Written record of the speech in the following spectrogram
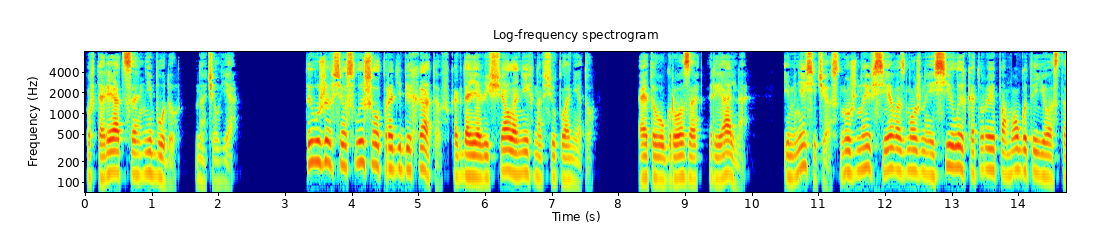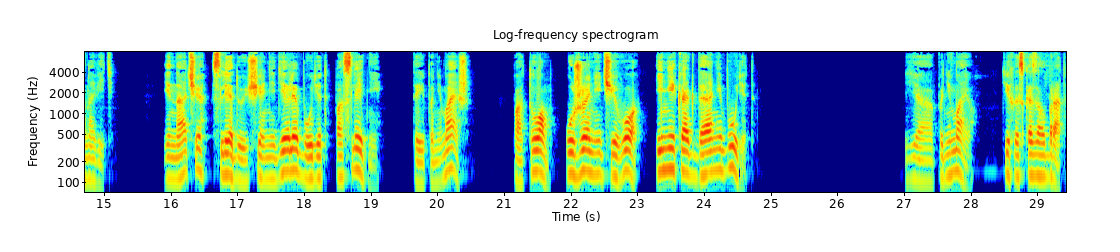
«Повторяться не буду», – начал я. Ты уже все слышал про дебихатов, когда я вещал о них на всю планету. Эта угроза реальна. И мне сейчас нужны все возможные силы, которые помогут ее остановить. Иначе следующая неделя будет последней. Ты понимаешь? Потом уже ничего и никогда не будет. «Я понимаю», – тихо сказал брат.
